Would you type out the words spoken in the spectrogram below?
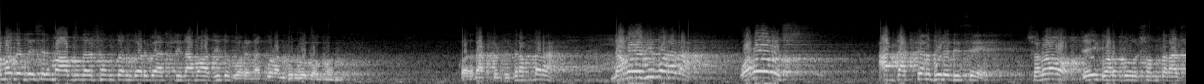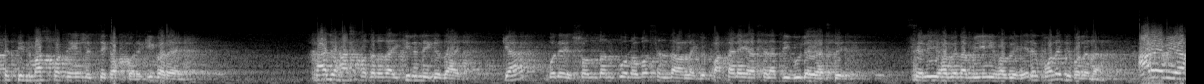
আমাদের দেশের মা বোনের সন্তান গর্বে আসলে নামাজই তো পড়ে না, কোরআন পড়ব কখন? রাগ করতেছেন আপনারা? নামাজই পড়ে না, অলস। আর ডাক্তার বলে দিছে, শোনো, যেই গর্ভ সন্তান আসছে, তিন মাস পর থেকে চেক আপ করে, কি করে? খালি হাসপাতালে যায় কিনে ক্লিনিকে যায়। কে বলে, সন্তান কোন অবস্থায় যাওয়া লাগবে? পাতালাই আছে না, দিগুলাই আছে? ছেলেই হবে না, মেয়েই হবে? এটা বলে কি বলে না? আরে মিয়া!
